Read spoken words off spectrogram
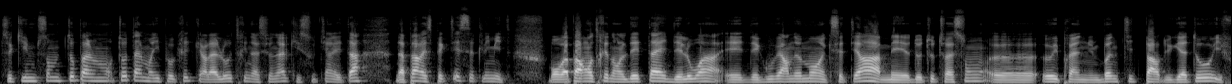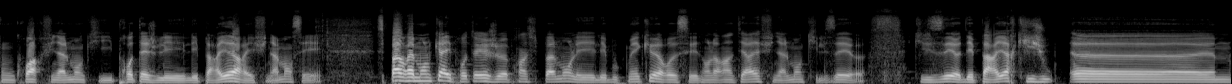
ce qui me semble totalement totalement hypocrite car la loterie nationale qui soutient l'État n'a pas respecté cette limite. Bon, on va pas rentrer dans le détail des lois et des gouvernements, etc. Mais de toute façon, euh, eux, ils prennent une bonne petite part du gâteau. Ils font croire finalement qu'ils protègent les, parieurs et finalement, c'est c'est pas vraiment le cas. Ils protègent principalement les, bookmakers. C'est dans leur intérêt finalement qu'ils aient, euh, qu'ils aient des parieurs qui jouent. Euh,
